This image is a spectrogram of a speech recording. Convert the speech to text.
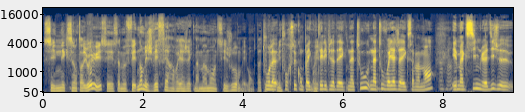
C'est une excellente. Oui, oui, c'est, ça me fait. Non, mais je vais faire un voyage avec ma maman un de ces jours, mais bon, pas tout Pour, de la- mais- pour ceux qui n'ont pas écouté Oui. l'épisode avec Natou, Natou voyage avec sa maman. Uh-huh. Et Maxime lui a dit je,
